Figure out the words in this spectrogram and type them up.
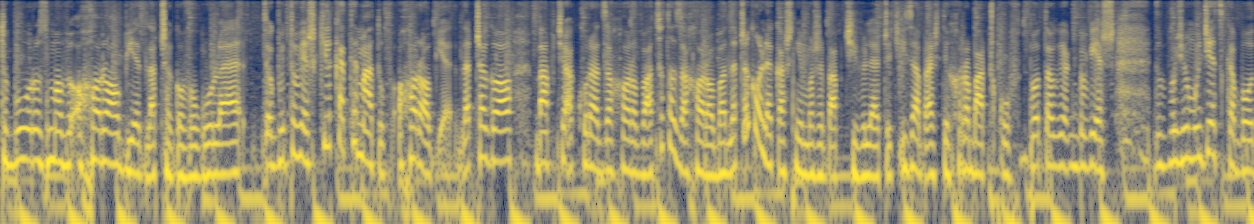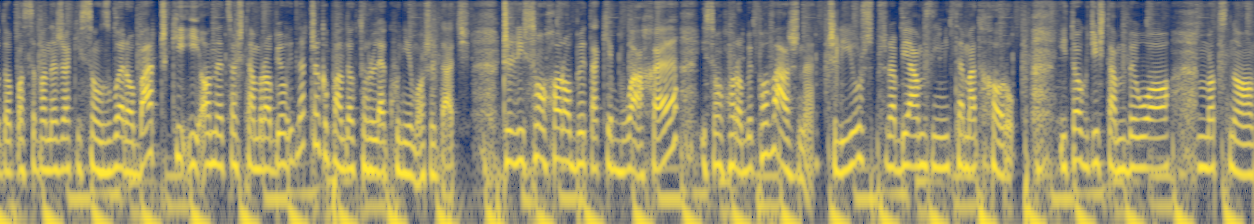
To były rozmowy o chorobie, dlaczego w ogóle, jakby to wiesz, kilka tematów o chorobie. Dlaczego babcia akurat zachorowała, co to za choroba, dlaczego lekarz nie może babci wyleczyć i zabrać tych robaczków, bo to jakby wiesz, do poziomu dziecka było dopasowane, że jakieś są złe robaczki i one coś tam robią i dlaczego pan doktor leku nie może dać? Czyli są choroby takie błahe i są choroby poważne, czyli już przerabiałam z nimi temat chorób. I to gdzieś tam było mocno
